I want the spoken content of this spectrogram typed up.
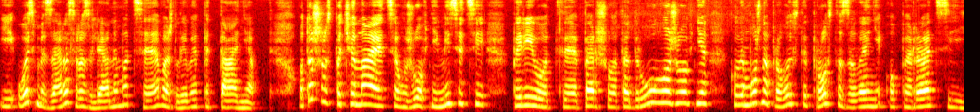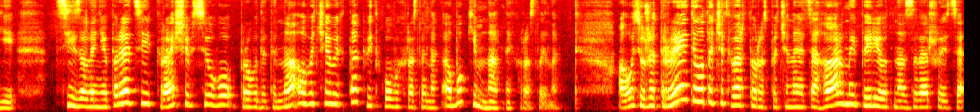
І ось ми зараз розглянемо це важливе питання. Отож, розпочинається в жовтні місяці період е, 1 та 2 жовтня, коли можна проводити просто зелені операції. Ці зелені операції краще всього проводити на овочевих та квіткових рослинах або кімнатних рослинах. А ось уже 3 та 4 розпочинається гарний період. У нас завершується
